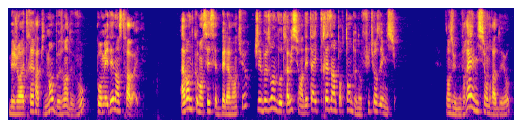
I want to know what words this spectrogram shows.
mais j'aurai très rapidement besoin de vous pour m'aider dans ce travail. Avant de commencer cette belle aventure, j'ai besoin de votre avis sur un détail très important de nos futures émissions. Dans une vraie émission de radio,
